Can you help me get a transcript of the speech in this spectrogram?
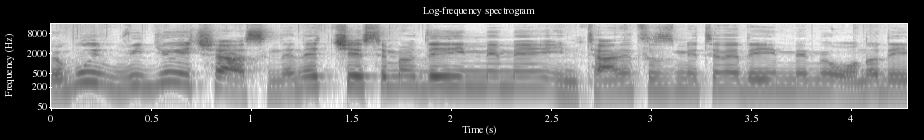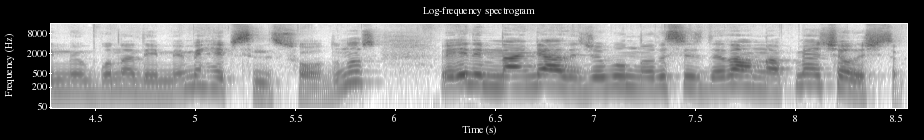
Ve bu video içerisinde NetGSM'e değinmemi, internet hizmetine değinmemi, ona değinmemi, buna değinmemi hepsini sordunuz. Ve elimden geldiğince bunları sizlere anlatmaya çalıştım.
